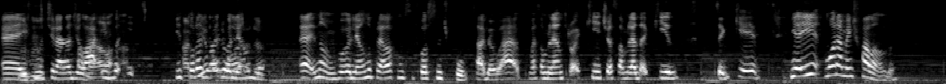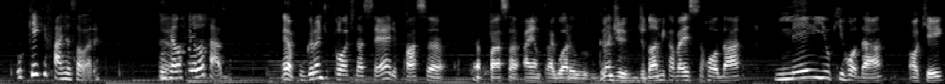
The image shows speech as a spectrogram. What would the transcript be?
É, uhum. e não tiraram ela de lá. Ah, e, e, e toda ela olhando. Né? É, não, vou olhando pra ela como se fosse, tipo, sabe, ah, como essa mulher entrou aqui, tira essa mulher daqui, não sei o quê. E aí, moralmente falando, o que que faz nessa hora? Porque é. ela foi adotada. É, o grande plot da série passa, passa a entrar agora, o grande dinâmica vai rodar, meio que rodar, ok?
